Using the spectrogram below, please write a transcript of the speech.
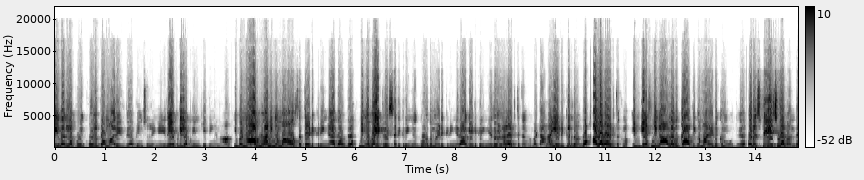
லிவர்ல போய் கொழுப்பா மாறிடுது அப்படின்னு சொல்லுங்க இது எப்படி அப்படின்னு கேட்டீங்கன்னா இப்ப நார்மலா நீங்க மாவு சத்து எடுக்கிறீங்க. அதாவது நீங்க ஒயிட் ரைஸ் எடுக்கிறீங்க கோதுமை எடுக்கிறீங்க ராகி எடுக்கிறீங்க எது வேணாலும் எடுத்துக்கோங்க. பட் ஆனா எடுக்கிறது வந்து அளவா எடுத்துக்கணும். இன்கேஸ் நீங்க அளவுக்கு அதிகமா எடுக்கும் போது ஒரு ஸ்டேஜ்ல வந்து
